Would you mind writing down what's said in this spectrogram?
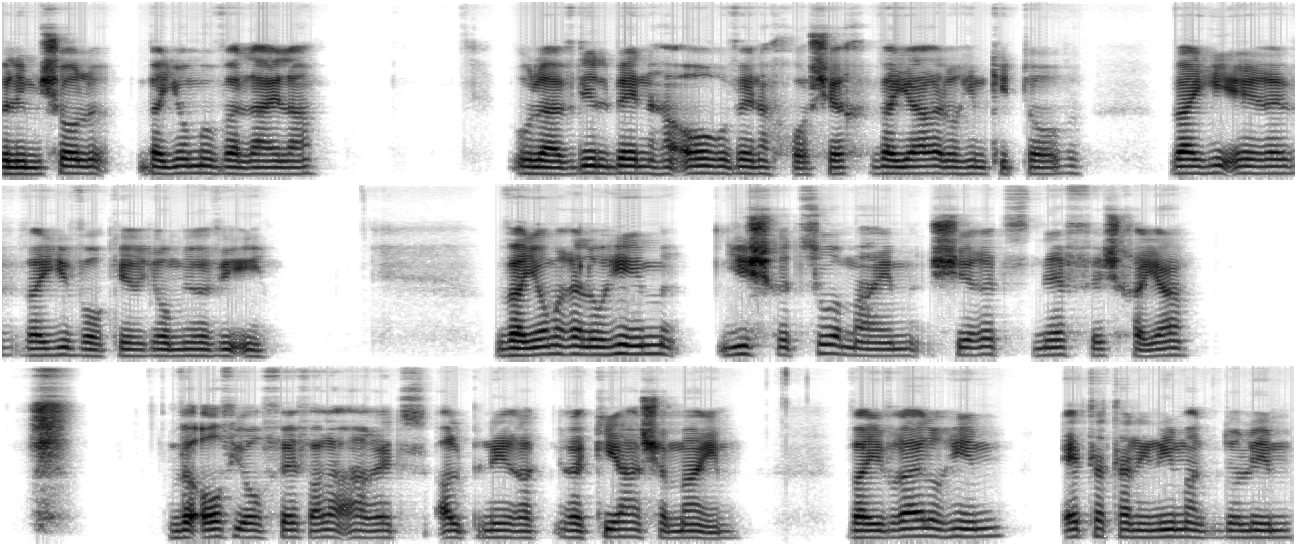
ולמשול ביום ובלילה, ולהבדיל בין האור ובין החושך, וירא אלוהים כי טוב, ויהי ערב, ויהי בוקר, יום רביעי. ויאמר אלוהים ישרצו המים שרץ נפש חיה ועוף יעופף על הארץ על פני רקיע השמיים. ויברא אלוהים את התנינים הגדולים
